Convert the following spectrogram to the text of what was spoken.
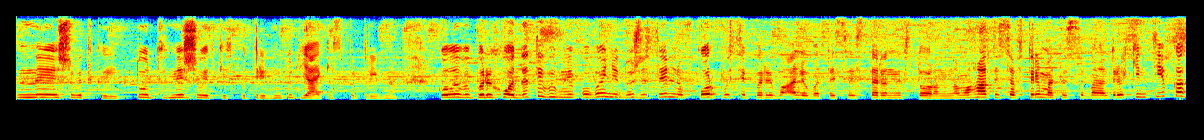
не швидкий. Тут не швидкість потрібна, тут якість потрібна. Коли ви переходите, ви не повинні дуже сильно в корпусі перевалюватися із сторони в сторону, намагатися втримати себе на трьох кінцівках,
